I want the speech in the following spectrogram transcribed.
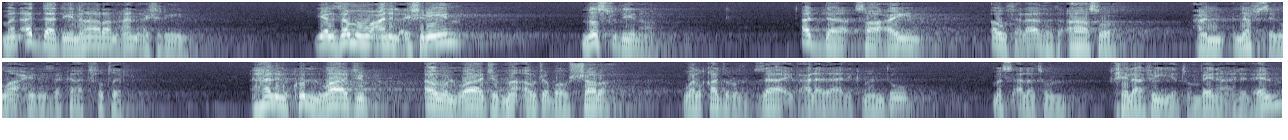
من أدى دينارا عن عشرين. يلزمه عن العشرين نصف دينار. أدى صاعين أو ثلاثة آصع عن نفس واحدة زكاة فطر. هل الكل واجب أو الواجب ما أوجبه الشرع والقدر الزائد على ذلك مندوب؟ مسألة خلافية بين أهل العلم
